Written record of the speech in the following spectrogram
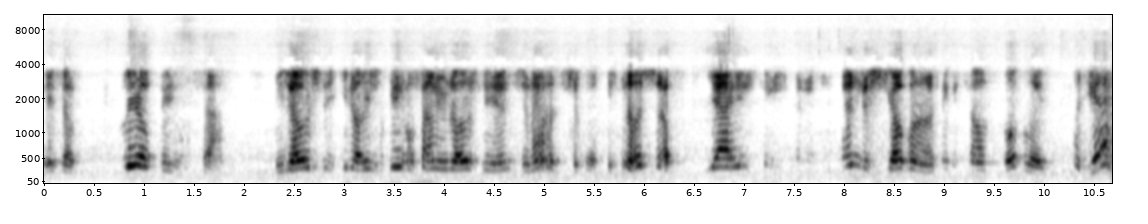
is a real Beatles fan. He knows, the, you know, he's a Beatles fan who knows the ins and outs of it. You know, so yeah, he's, he's done a tremendous job it. I think it sounds lovely. And yeah,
